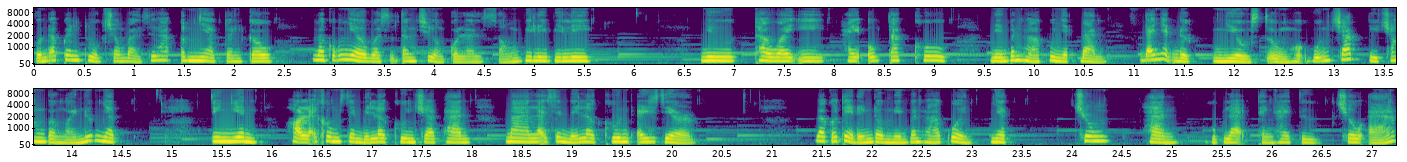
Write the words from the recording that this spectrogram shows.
vốn đã quen thuộc trong bảng xếp hạng âm nhạc toàn cầu, mà cũng nhờ vào sự tăng trưởng của làn sóng Bilibili. Như Kawaii hay Otaku, nền văn hóa của Nhật Bản đã nhận được nhiều sự ủng hộ vững chắc từ trong và ngoài nước Nhật. Tuy nhiên, họ lại không xem đấy là Cool Japan mà lại xem đấy là Cool Asia. Và có thể đánh đồng nền văn hóa của Nhật, Trung, Hàn gộp lại thành hai từ châu Á.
